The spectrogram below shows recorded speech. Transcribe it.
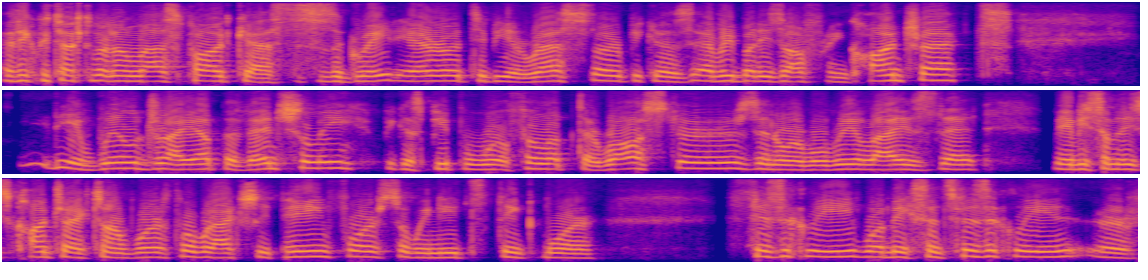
I think we talked about in the last podcast. This is a great era to be a wrestler because everybody's offering contracts it will dry up eventually because people will fill up their rosters and or will realize that maybe some of these contracts aren't worth what we're actually paying for. So we need to think more physically what makes sense physically or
